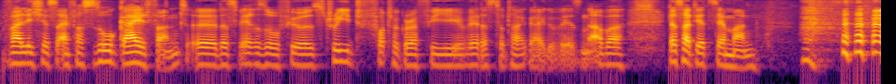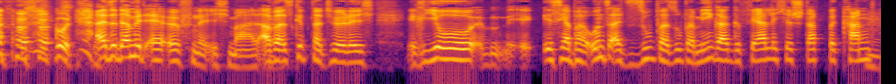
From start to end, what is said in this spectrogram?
weil ich es einfach so geil fand. Äh, das wäre so für Street Photography wäre das total geil gewesen. Aber das hat jetzt der Mann. Gut, also damit eröffne ich mal. Aber ja. es gibt natürlich, Rio äh, ist ja bei uns als super, super mega gefährliche Stadt bekannt. Mhm.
